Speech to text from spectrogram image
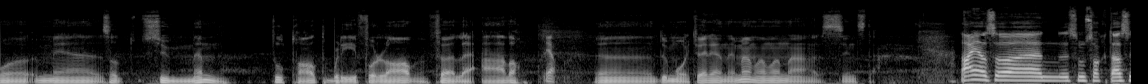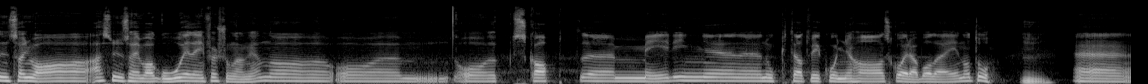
og med så at summen totalt blir for lav, føler jeg, da. ja. Eh, du må ikke være enig med meg, men jeg syns det. Nei, altså, eh, som sagt, jeg syns han, han var god i den første omgangen. Og, og, um, og skapt eh, mer enn eh, nok til at vi kunne ha skåra både én og to. Mm. Eh,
